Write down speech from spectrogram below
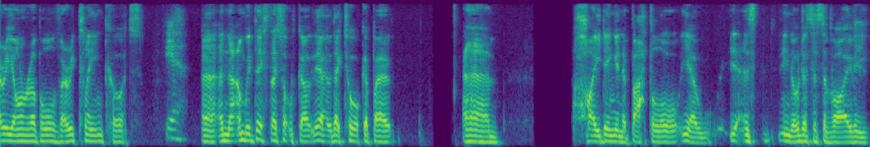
very honourable, very clean cut. yeah, Uh, and and with this, they sort of go, you know, they talk about um, hiding in a battle, or you know, you know, just to survive. And,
